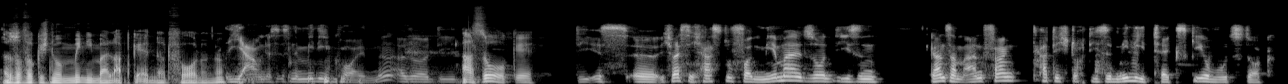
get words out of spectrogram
Also wirklich nur minimal abgeändert vorne, ne? Ja, und das ist eine Mini-Coin, ne? Also die, Ach so, okay. die ist, äh, ich weiß nicht, hast du von mir mal so diesen, ganz am Anfang hatte ich doch diese Mini-Tex Geo Woodstock.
